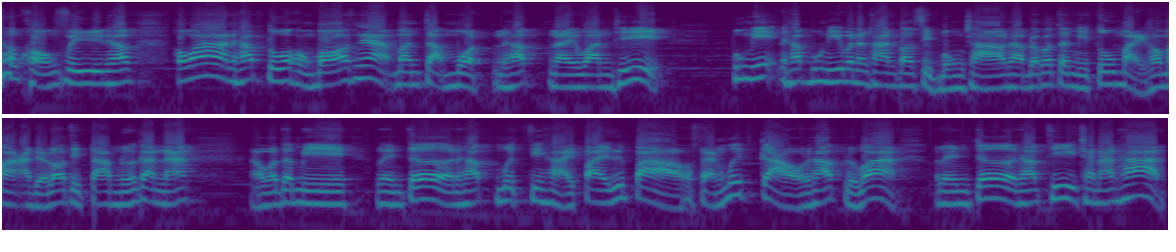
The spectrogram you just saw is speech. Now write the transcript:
ครับของฟรีนะครับ เพราะว่านะครับตัวของบอสเนี่ยมันจะหมดนะครับในวันที่ พรุ่งนี้นะครับพรุ่งนี้วันอังคารตอน 10โมงเช้านะครับแล้วก็จะมีตู้ใหม่เข้ามาเดี๋ยวเรอติดตามดูแล้วกันนะอะว่าจะมีเรนเจอร์นะครับมืดที่หายไปหรือเปล่า แสงมืดเก่านะครับ หรือว่าเรนเจอร์นะครับที่ชนะธาตุ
